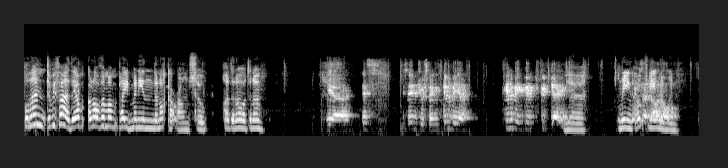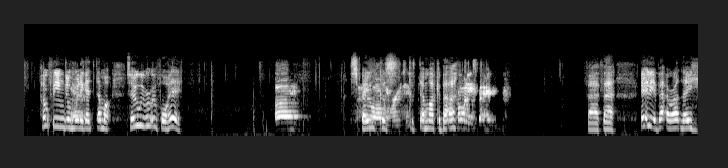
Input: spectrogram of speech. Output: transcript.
But then, to be fair, they have a lot of them haven't played many in the knockout rounds, so I don't know. I don't know. Yeah, it's it's interesting. It's going to be a it's to be a good good game. Yeah. I mean, We've hopefully said that a England win. Hopefully England win against Denmark. So who are we rooting for here? Um, Spain, Who are we because? Denmark are better. probably Spain. Fair, fair. Italy are better, aren't they?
